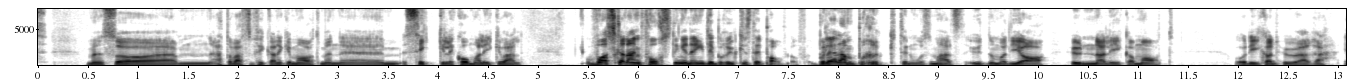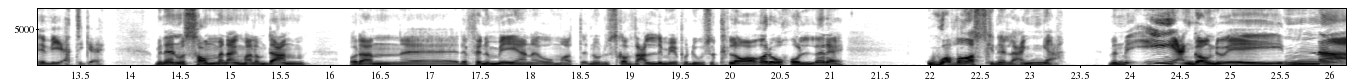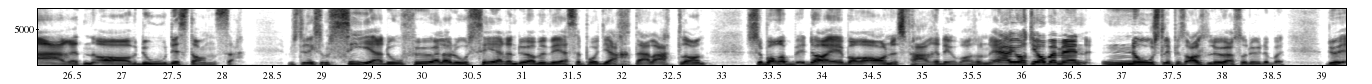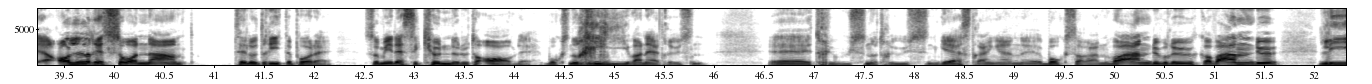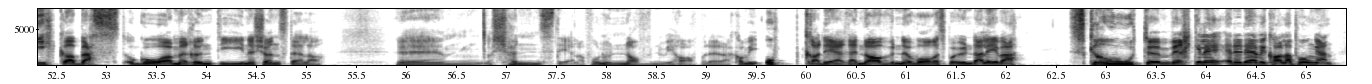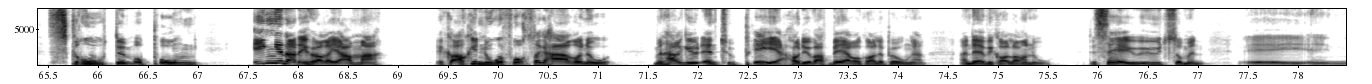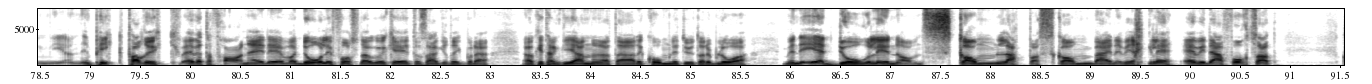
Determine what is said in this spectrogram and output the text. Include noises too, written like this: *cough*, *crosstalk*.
Men så Etter hvert så fikk han ikke mat, men sikkelet kom allikevel. Hva skal den forskningen egentlig brukes til, Pavlov? Ble den brukt til noe som helst, utenom at ja, hunder liker mat? og de kan høre. Jeg vet ikke. Men det er noen sammenheng mellom den og den, eh, det fenomenet om at når du skal veldig mye på do, så klarer du å holde deg overraskende lenge. Men med en gang du er i nærheten av dodistanse, hvis du liksom ser do, føler du, ser en dør med WC på et hjerte eller et eller annet, så bare, da er bare anus ferdig og bare sånn 'Jeg har gjort jobben min! Nå slippes alt løs!' Og du, du er aldri så nærmt til å drite på deg som i det sekundet du tar av deg buksen og river ned trusen. Eh, trusen og trusen, G-strengen, eh, bokseren, hva enn du bruker, hva enn du liker best å gå med rundt dine kjønnsdeler. Eh, kjønnsdeler, for noen navn vi har på det der. Kan vi oppgradere navnet vårt på underlivet? Skrotum, virkelig, er det det vi kaller pungen? Skrotum og pung. Ingen av de hører hjemme. Jeg har ikke noe forslag her og nå, men herregud, en tupé hadde jo vært bedre å kalle pungen enn det vi kaller han nå. Det ser jo ut som en eh, en pikkparykk. Jeg vet da faen, jeg. Det var et dårlig forslag, ok, jeg tar selvkritikk på det. Jeg har ikke tenkt igjennom dette, her, det kom litt ut av det blå. Men det er dårlige navn. Skamlepper, skambeinet. Virkelig? Er vi der fortsatt?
